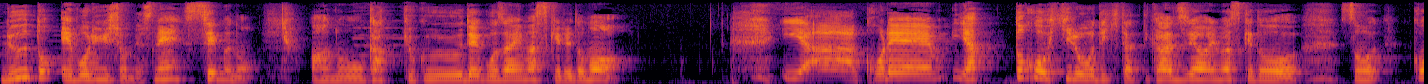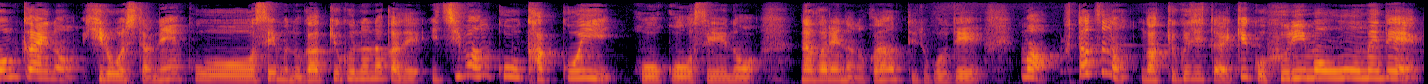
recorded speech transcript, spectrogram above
ルートエボリューションですね、セムの、あの、楽曲でございますけれども、いやー、これ、やっとこう披露できたって感じではありますけど、そう、今回の披露したね、こう、セムの楽曲の中で一番こう、かっこいい方向性の流れなのかなっていうところで、まあ、二つの楽曲自体結構振りも多めで、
